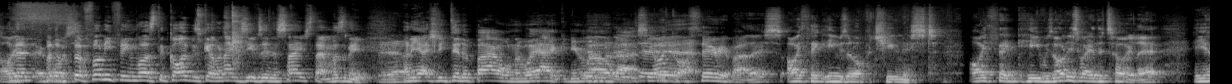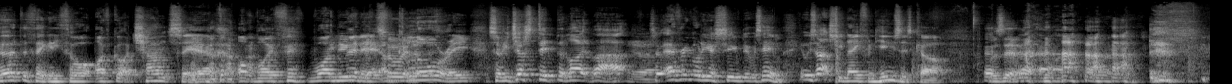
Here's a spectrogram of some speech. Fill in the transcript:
I- then, but the, the funny thing was, the guy was going out because he was in a safe stand, wasn't he? Yeah. And he actually did a bow on the way out. Can you remember Well, that? See, I've got a theory about this. I think he was an opportunist. I think he was on his way to the toilet. He heard the thing and he thought, "I've got a chance here on my fifth, one minute of glory." So he just did the like that. Yeah. So everybody assumed it was him. It was actually Nathan Hughes's car. Was it?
